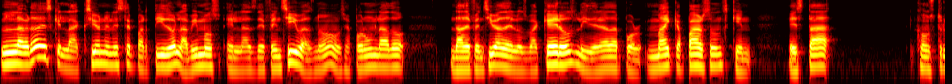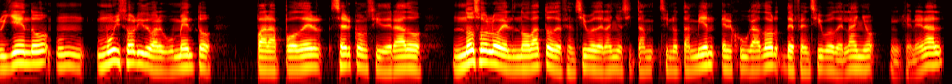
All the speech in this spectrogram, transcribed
La verdad es que la acción en este partido la vimos en las defensivas, ¿no? O sea, por un lado, la defensiva de los Vaqueros, liderada por Micah Parsons, quien está construyendo un muy sólido argumento para poder ser considerado no solo el novato defensivo del año, sino también el jugador defensivo del año en general,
